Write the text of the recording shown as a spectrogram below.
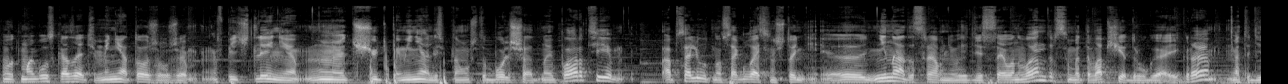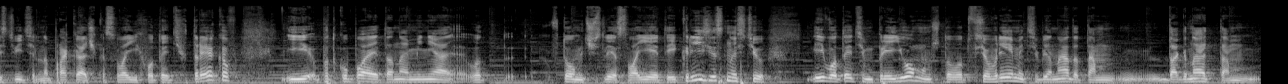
Вот могу сказать, у меня тоже уже впечатления чуть-чуть поменялись, потому что больше одной партии абсолютно согласен, что э, не надо сравнивать здесь с Seven Wonders. Это вообще другая игра. Это действительно прокачка своих вот этих треков. И подкупает она меня вот в том числе своей этой кризисностью и вот этим приемом, что вот все время тебе надо там догнать там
